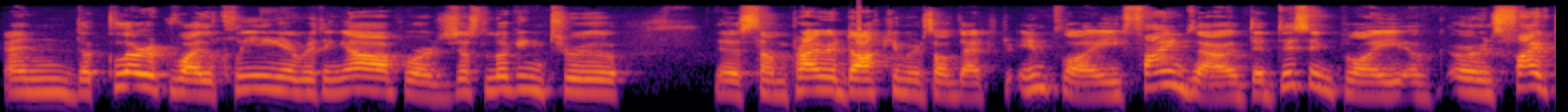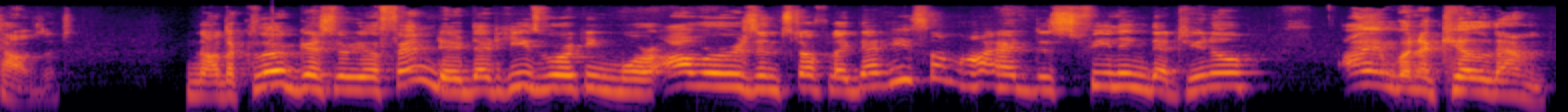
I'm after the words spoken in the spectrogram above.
and the clerk, while cleaning everything up or just looking through uh, some private documents of that employee, finds out that this employee earns five thousand. Now the clerk gets very offended that he's working more hours and stuff like that. He somehow had this feeling that you know I am gonna kill them.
